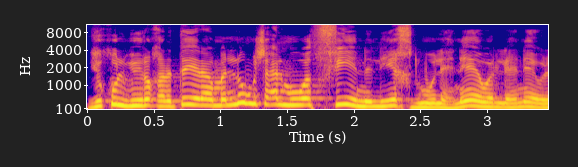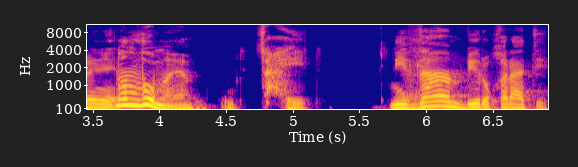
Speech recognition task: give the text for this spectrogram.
يقول بيروقراطية راه ما نلومش على الموظفين اللي يخدموا لهنا ولا هنا ولا هنا. منظومة يعني. صحيت نظام بيروقراطي.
